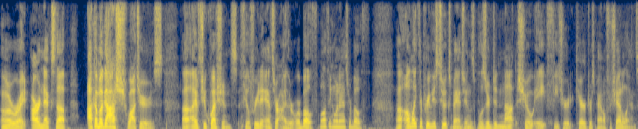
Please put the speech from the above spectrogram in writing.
All right, our next up, Akamagash Watchers. Uh, I have two questions. Feel free to answer either or both. Well, I think I'm going to answer both. Uh, unlike the previous two expansions, Blizzard did not show a featured characters panel for Shadowlands.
